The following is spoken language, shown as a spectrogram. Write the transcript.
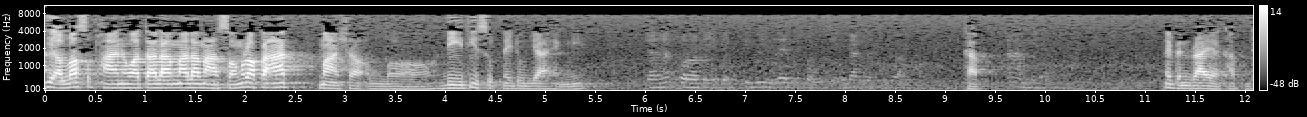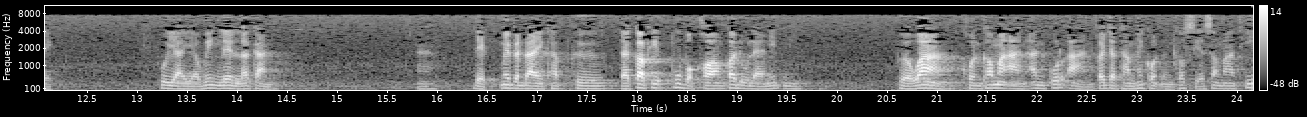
ที่อัลลอฮฺสุบฮานาวะตาลามาละมาสองรอกอัตมาชาอัลลอฮ์ดีที่สุดในดุนยาแห่งนี้ครับ ไม่เป็นไรอะครับ เด็ก ผู้ใหญ่อย่าวิ่งเล่นแล้วกันเด็กไม่เป็นไรครับ คือ แต่ก็ผู้ปกครองก็ดูแลนิดนึงเผื่อว่าคนเข้ามาอ่านอันกุรอาน ก็จะทำให้คนอื่นเขาเสียสมาธิ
